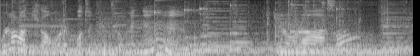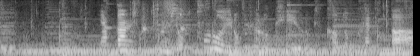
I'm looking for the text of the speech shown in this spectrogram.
올라가기가 어렵거든요. 그러면은 일로 올라와서 약간 조금 옆으로 이렇게 이렇게 이렇게 가도록 해야겠다.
